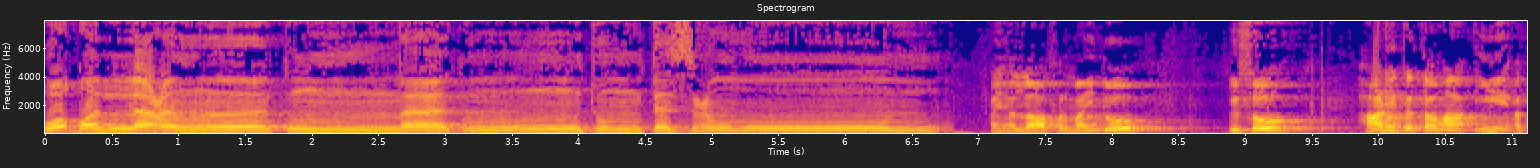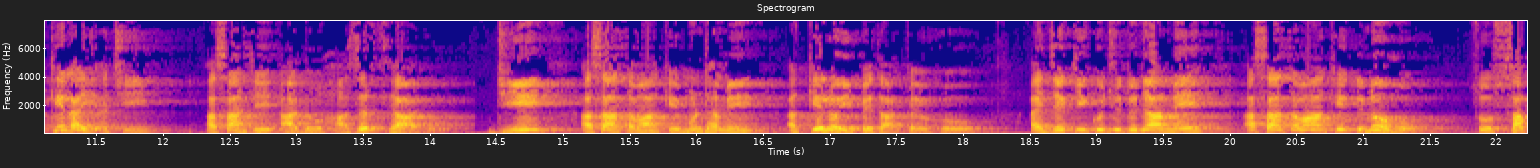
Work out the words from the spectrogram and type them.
وضل عنكم ما كنتم تزعمون ऐं अलाह फरमाईंदो ॾिसो हाणे त तव्हां ईअं अकेला ई अची असांजे आॾो हाज़िर थिया आहियो جيئن اسان توهان کي منڍ ۾ اڪيلو ئي پيدا ڪيو هو ۽ جيڪي ڪجهه دنيا ۾ اسان توهان کي ڏنو هو سو سڀ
